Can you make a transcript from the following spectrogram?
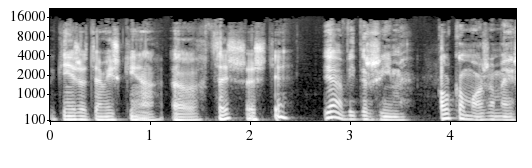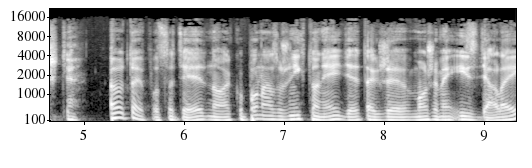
kniežaťa Miškina, chceš ešte? Ja vydržím. Koľko môžeme ešte? Uh, to je v podstate jedno, ako po nás už nikto nejde, takže môžeme ísť ďalej.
